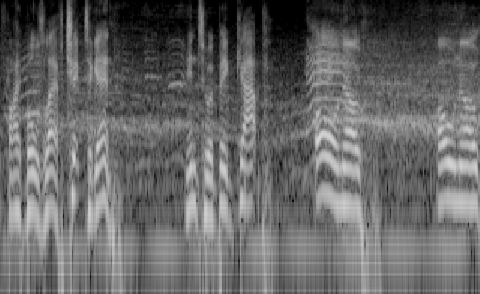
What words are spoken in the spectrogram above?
Five balls left, chipped again. Into a big gap. Oh no. Oh no.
